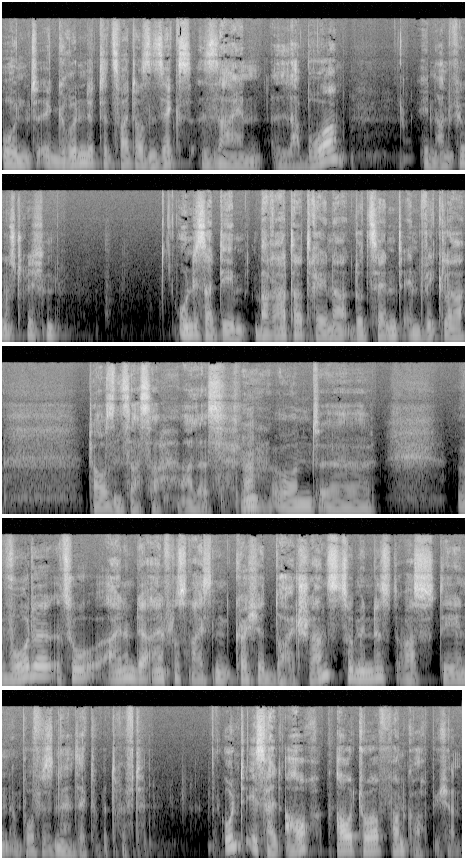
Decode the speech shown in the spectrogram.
und gründete 2006 sein Labor, in Anführungsstrichen, und ist seitdem Berater, Trainer, Dozent, Entwickler, Tausendsasser, alles. Ne? Und äh, wurde zu einem der einflussreichsten Köche Deutschlands, zumindest was den professionellen Sektor betrifft. Und ist halt auch Autor von Kochbüchern.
